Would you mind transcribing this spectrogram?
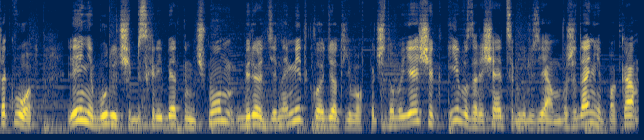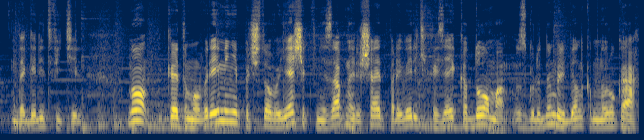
Так вот, Лени, будучи бесхребетным чмом, берет динамит, кладет его в почтовый ящик и возвращается к друзьям в ожидании, пока догорит фитиль. Но к этому времени почтовый ящик внезапно решает проверить хозяйка дома с грудным ребенком на руках.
